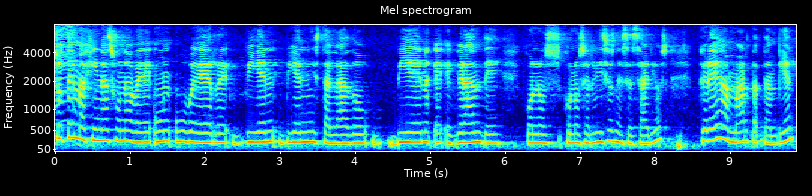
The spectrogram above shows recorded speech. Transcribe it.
¿Tú te imaginas una, un VR bien, bien instalado, bien eh, eh, grande, con los, con los servicios necesarios? Crea Marta también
